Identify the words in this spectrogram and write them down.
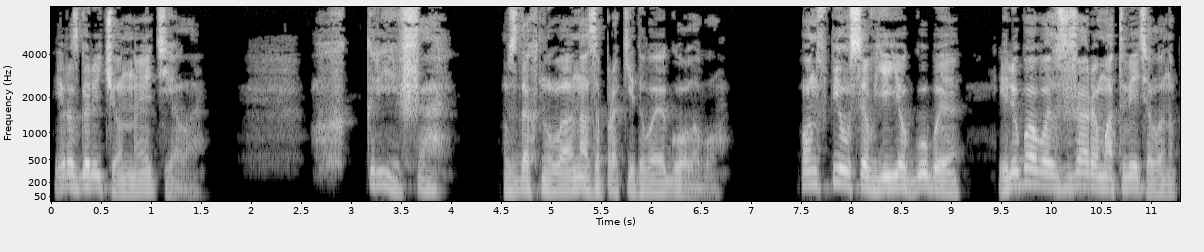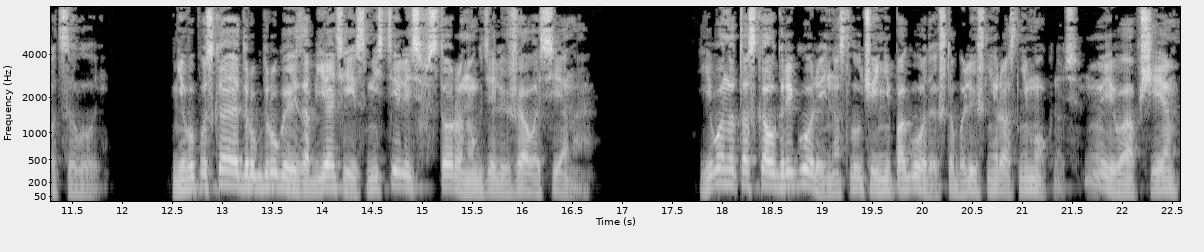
и разгоряченное тело. «Ох, Гриша!» — вздохнула она, запрокидывая голову. Он впился в ее губы, и Любава с жаром ответила на поцелуй. Не выпуская друг друга из объятий, сместились в сторону, где лежала сена. Его натаскал Григорий на случай непогоды, чтобы лишний раз не мокнуть. Ну и вообще...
